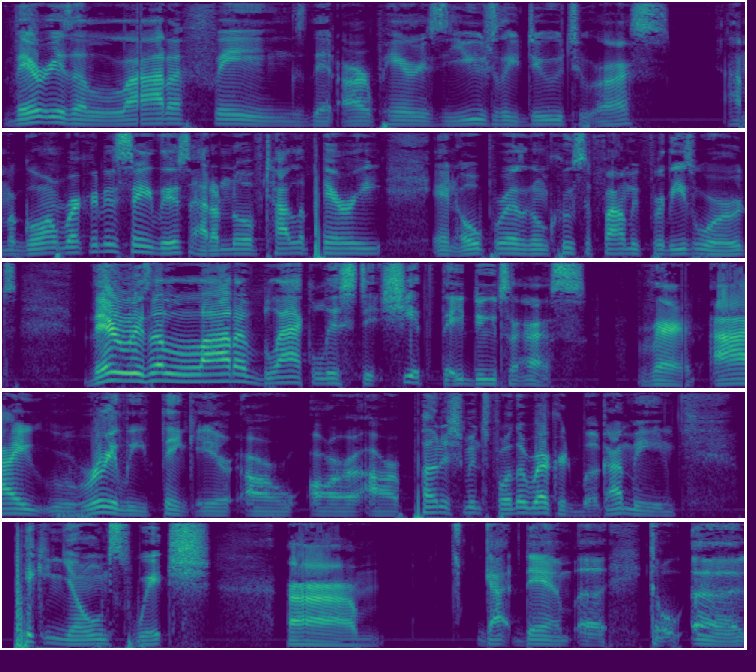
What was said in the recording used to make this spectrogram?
there is a lot of things that our parents usually do to us I'm gonna go on record and say this. I don't know if Tyler Perry and Oprah is gonna crucify me for these words. There is a lot of blacklisted shit they do to us that I really think are are are punishments for the record book. I mean, picking your own switch, um, goddamn, uh, go, uh,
